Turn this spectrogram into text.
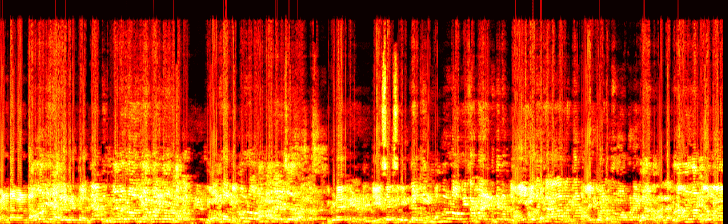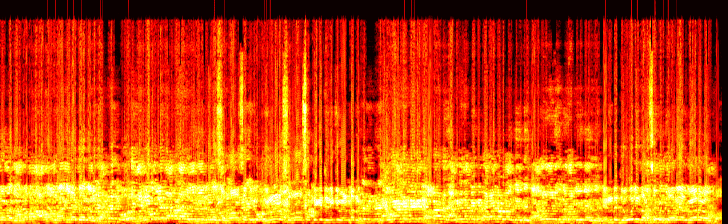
വേണ്ട വേണ്ട. നല്ല വിരട്ടല. വേണ്ടെന്ന് ഇവിടെ ഈ സൈസ് വിരട്ടലൊന്നും വേണ്ട. ആയിക്കോട്ടെ. ആയിക്കോട്ടെ. അല്ല ഞാൻ ഞാൻ മാന്യമായിട്ടാണ് പെരുമാറാം ഞാൻ മാന്യമായിട്ടല്ല നിങ്ങളുടെ സ്വഭാവ സർട്ടിഫിക്കറ്റ് നിങ്ങളുടെ സ്വഭാവ സർട്ടിഫിക്കറ്റ് എനിക്ക് വേണ്ടെന്ന്. എന്റെ ജോലി തടസ്സപ്പെടുത്തുന്ന അത് വേറെ വകുപ്പാ.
